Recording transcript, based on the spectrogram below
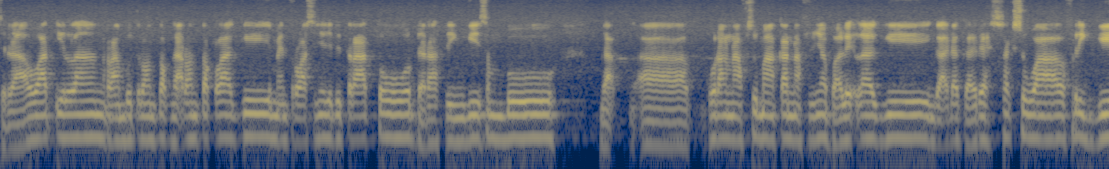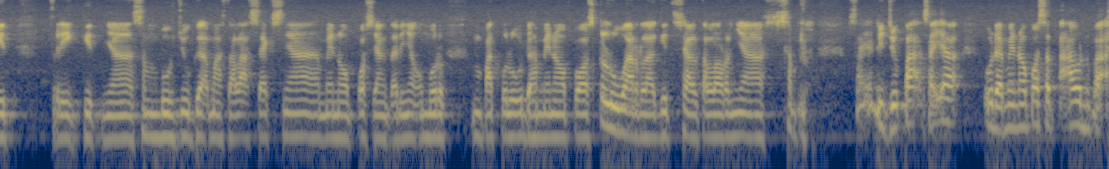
jerawat hilang, rambut rontok nggak rontok lagi, menstruasinya jadi teratur, darah tinggi sembuh, nggak uh, kurang nafsu makan, nafsunya balik lagi, nggak ada gairah seksual, frigid, frigidnya sembuh juga masalah seksnya, menopause yang tadinya umur 40 udah menopause, keluar lagi sel telurnya. Saya di Pak, saya udah menopause setahun, Pak.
